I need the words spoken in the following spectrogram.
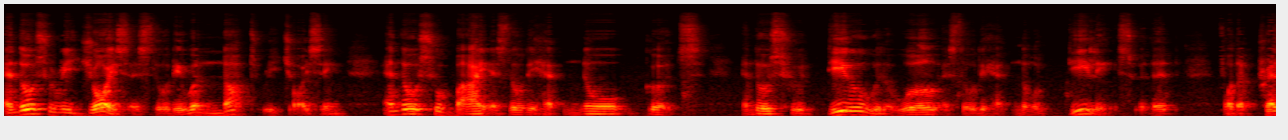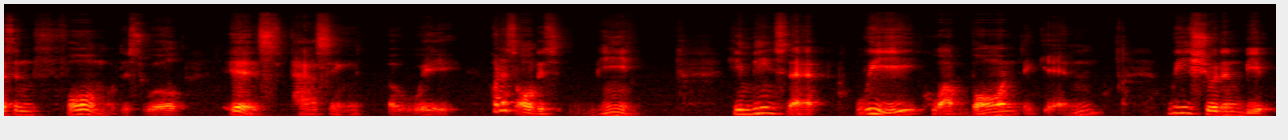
and those who rejoice as though they were not rejoicing, and those who buy as though they had no goods, and those who deal with the world as though they had no dealings with it, for the present form of this world is passing away. What does all this mean? He means that we who are born again we shouldn't be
